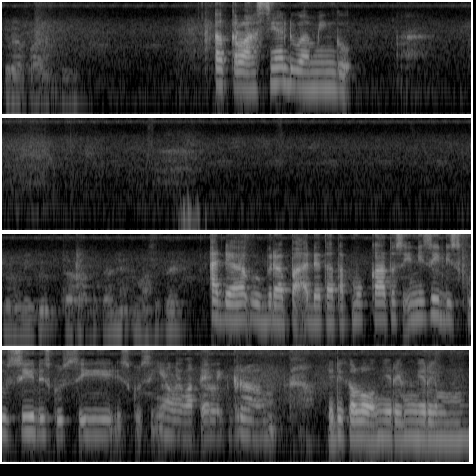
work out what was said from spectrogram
Berapa itu? Eh, kelasnya dua minggu. Dua minggu tatap mukanya maksudnya? Ada beberapa ada tatap muka terus ini sih diskusi diskusi diskusinya lewat telegram. Jadi kalau ngirim-ngirim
